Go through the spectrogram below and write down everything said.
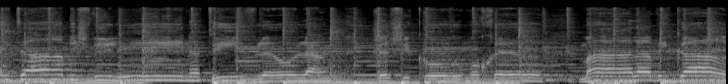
הייתה בשבילי נתיב לעולם של שיכור מוכר מעל הבקר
